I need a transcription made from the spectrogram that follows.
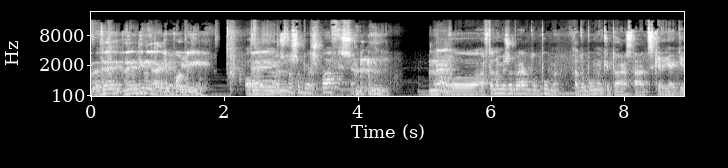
δεν, δεν την είδα και πολύ. Ο Φέτελ ωστόσο προσπάθησε. Ναι. Το, αυτό νομίζω πρέπει να το πούμε. Θα το πούμε και τώρα στα της κυριακη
